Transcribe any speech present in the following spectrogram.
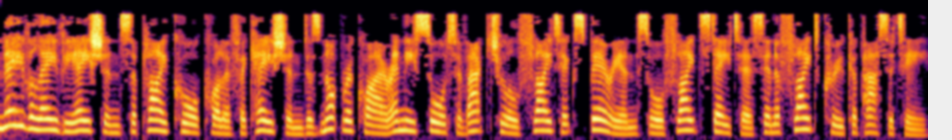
Naval Aviation Supply Corps qualification does not require any sort of actual flight experience or flight status in a flight crew capacity.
